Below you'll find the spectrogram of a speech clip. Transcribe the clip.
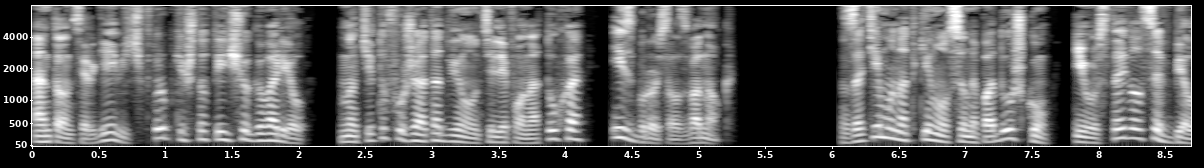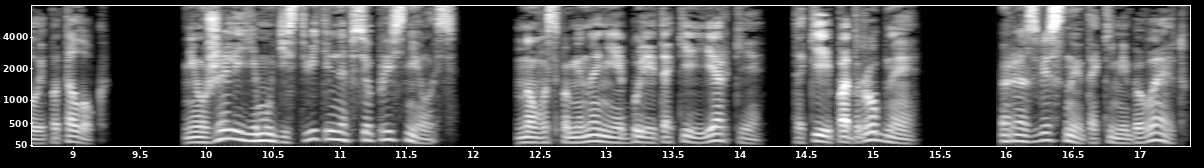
Антон Сергеевич в трубке что-то еще говорил, но Титов уже отодвинул телефон от уха и сбросил звонок. Затем он откинулся на подушку и уставился в белый потолок. Неужели ему действительно все приснилось? Но воспоминания были такие яркие, такие подробные. Разве сны такими бывают?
